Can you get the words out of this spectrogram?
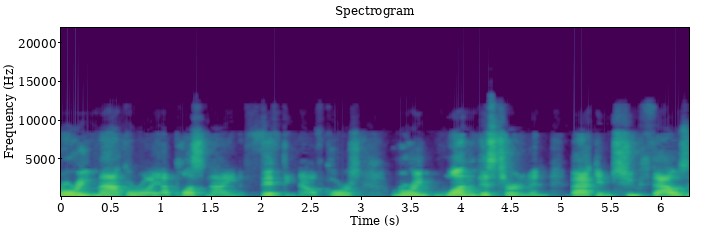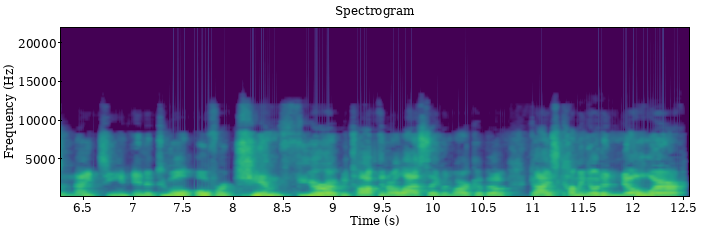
Rory McIlroy at plus 950. Now, of course, Rory won this tournament back in 2019 in a duel over Jim Furyk. We talked in our last segment, Mark, about guys coming out of nowhere,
